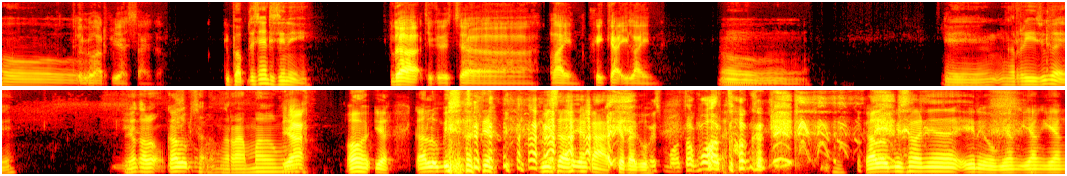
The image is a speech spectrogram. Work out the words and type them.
Oh. Itu luar biasa itu. Dibaptisnya di sini. Enggak, di gereja lain, GKI lain. Oh. Eh, ngeri juga ya. Ya kalau Kalau- sa- ngeramal Ya, Oh ya, kalau misalnya misalnya kaget aku. Wes motong-motong. Kalau misalnya ini Om yang yang yang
